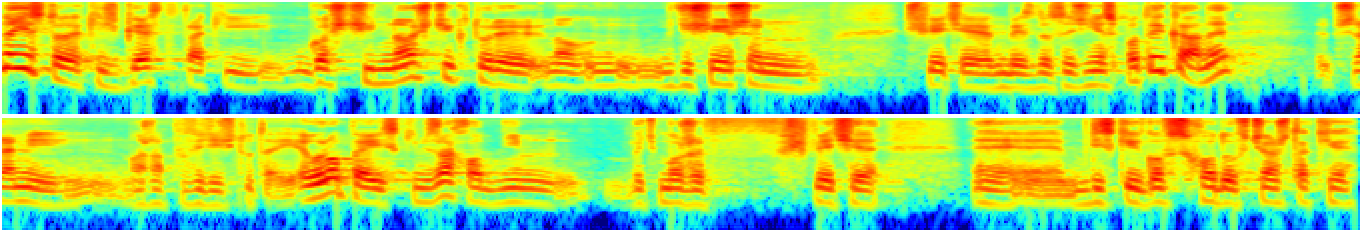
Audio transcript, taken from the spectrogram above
No jest to jakiś gest takiej gościnności, który no, w dzisiejszym świecie jakby jest dosyć niespotykany, przynajmniej można powiedzieć tutaj europejskim, zachodnim, być może w świecie e, Bliskiego Wschodu wciąż takie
